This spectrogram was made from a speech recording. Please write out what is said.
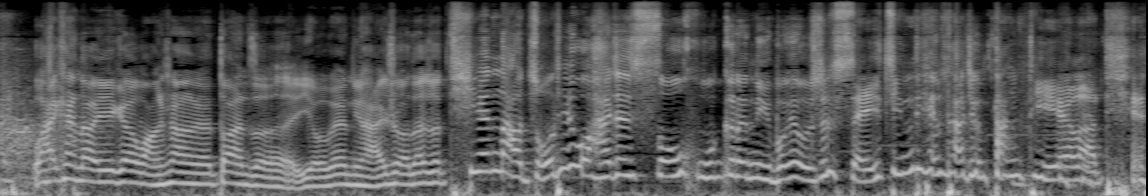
我还看到一个网上的段子，有个女孩说：“她说天哪，昨天我还在搜胡歌的女朋友是谁，今天他就当爹了，天！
